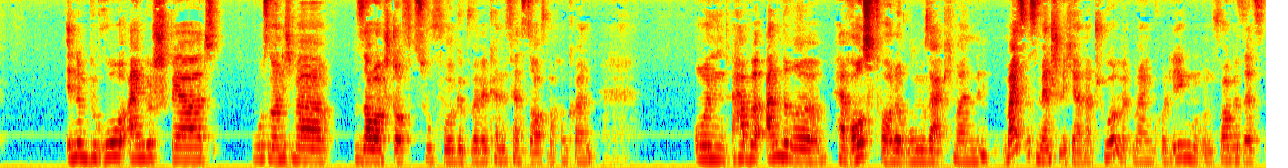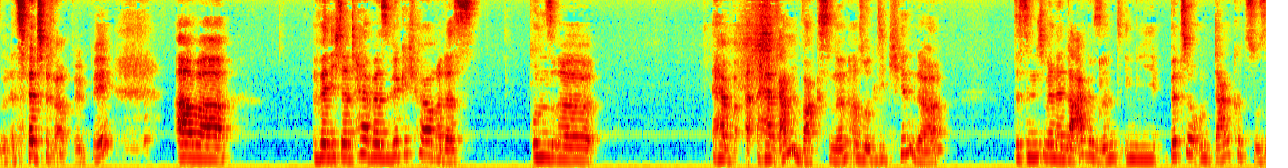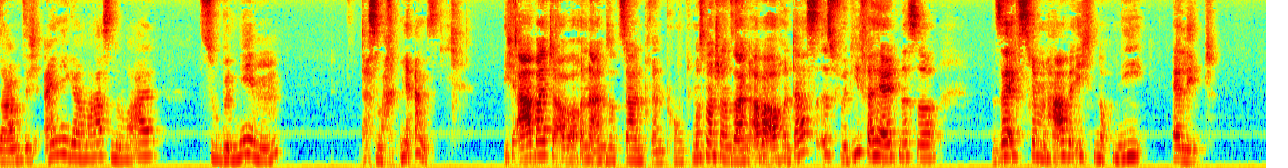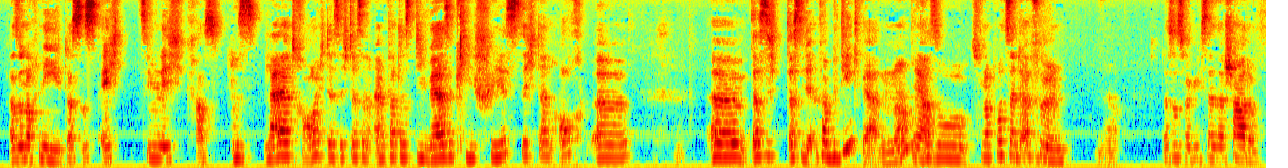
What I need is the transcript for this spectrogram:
in einem Büro eingesperrt, wo es noch nicht mal Sauerstoffzufuhr gibt, weil wir keine Fenster aufmachen können. Und habe andere Herausforderungen, sag ich mal, meistens menschlicher Natur mit meinen Kollegen und Vorgesetzten etc. pp. Aber wenn ich dann teilweise wirklich höre, dass unsere Her Heranwachsenden, also die Kinder, dass sie nicht mehr in der Lage sind, irgendwie Bitte und Danke zu sagen, sich einigermaßen normal zu benehmen, das macht mir Angst. Ich arbeite aber auch in einem sozialen Brennpunkt, muss man schon sagen. Aber auch das ist für die Verhältnisse sehr extrem und habe ich noch nie erlebt. Also noch nie. Das ist echt ziemlich krass. Es ist leider traurig, dass sich das dann einfach, dass diverse Klischees sich dann auch äh, äh, dass, ich, dass die einfach bedient werden, ne? Ja. Also zu 100% erfüllen. Ja. Das ist wirklich sehr, sehr schade.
